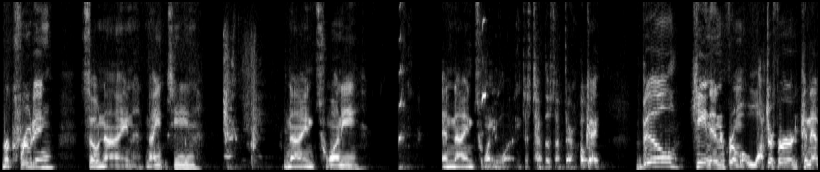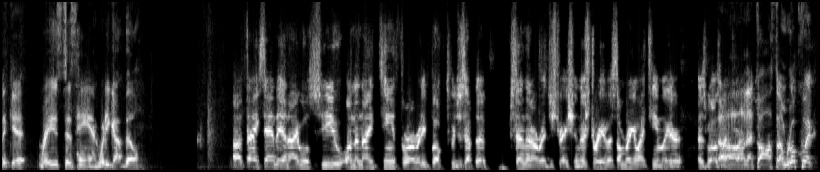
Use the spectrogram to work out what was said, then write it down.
recruiting. So 9, 19, 920, and 921. Just have those up there. Okay. Bill Heenan from Waterford, Connecticut raised his hand. What do you got, Bill? Uh, thanks, Andy, and I will see you on the 19th. We're already booked. We just have to send in our registration. There's three of us. I'm bringing my team leader as well as my Oh, partner. that's awesome. Real quick,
